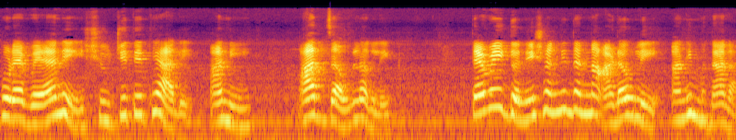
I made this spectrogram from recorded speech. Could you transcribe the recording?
थोड्या वेळाने शिवजी तेथे आले आणि आत जाऊ लागले. त्यावेळी गणेशांनी त्यांना अडवले आणि म्हणाला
